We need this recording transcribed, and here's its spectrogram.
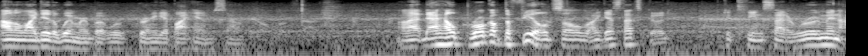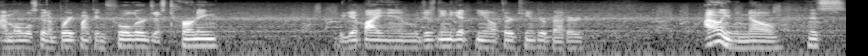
I don't know why I did a Wimmer, but we're going to get by him, so. Uh, that, that helped broke up the field, so I guess that's good. Get to the inside of Reutimann. I'm almost going to break my controller just turning. We get by him. We just need to get, you know, 13th or better. I don't even know. This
